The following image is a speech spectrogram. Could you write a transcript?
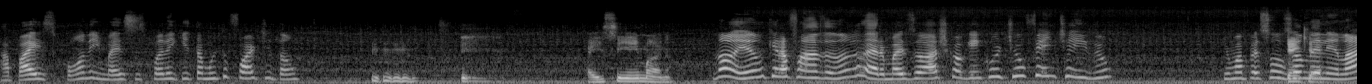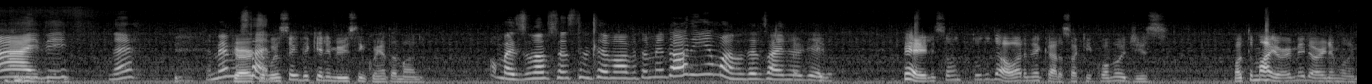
Rapaz, pônei, mas esses pônei aqui tá muito forte, então. Aí sim, hein, mano. Não, eu não queria falar nada não, galera, mas eu acho que alguém curtiu o Fente aí, viu? Tem uma pessoa usando é? ele em live, né? É mesmo Pior que eu gostei daquele 1050, mano. Oh, mas o 939 também é daorinha, mano, o designer dele. É, eles são tudo da hora, né, cara? Só que, como eu disse, quanto maior, melhor, né, mano?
